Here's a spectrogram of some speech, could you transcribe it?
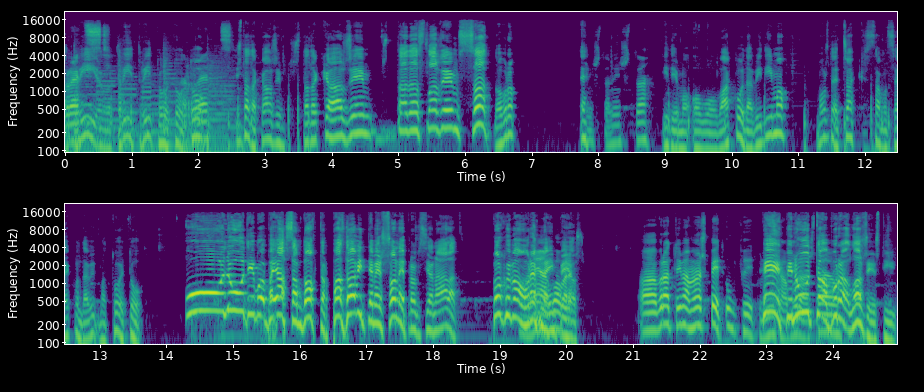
Dva, tri, tri, tri, to, to, to. Šta da kažem, šta da kažem, šta da slažem sad, dobro. E. Ništa, ništa. Idemo ovo ovako da vidimo. Možda je čak samo sekund da vidimo, to je to. Uuu, ljudi moj, pa ja sam doktor, pa zovite me šone profesionalac. Koliko imamo vremena impe još? A, brate, imamo još pet, u, pet minuta. Pet minuta, bura, lažeš ti.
